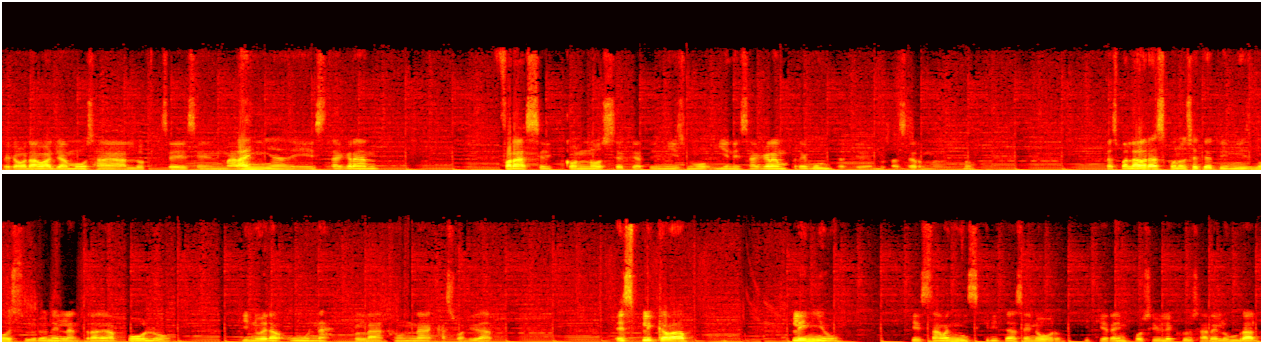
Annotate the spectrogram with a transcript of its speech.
Pero ahora vayamos a lo que se desenmaraña de esta gran frase, conócete a ti mismo, y en esa gran pregunta que debemos hacernos, ¿no? Las palabras conócete a ti mismo estuvieron en la entrada de Apolo y no era una, una casualidad. Explicaba Plinio que estaban inscritas en oro y que era imposible cruzar el umbral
